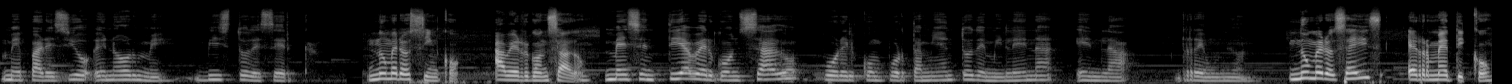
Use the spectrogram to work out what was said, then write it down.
me pareció enorme visto de cerca. Número 5. Avergonzado. Me sentí avergonzado por el comportamiento de Milena en la reunión. Número 6. Hermético.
